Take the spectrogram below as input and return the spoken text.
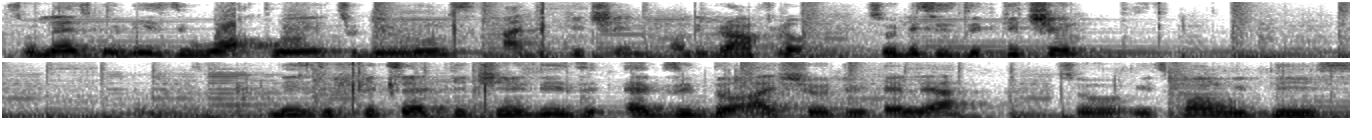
So let's go. This is the walkway to the rooms and the kitchen on the ground floor. So this is the kitchen this is the fitted kitchen. This is the exit door i showed you earlier. So it's come with this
